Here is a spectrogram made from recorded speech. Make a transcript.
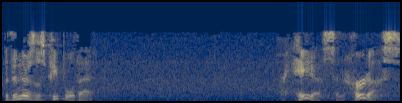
But then there's those people that hate us and hurt us.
